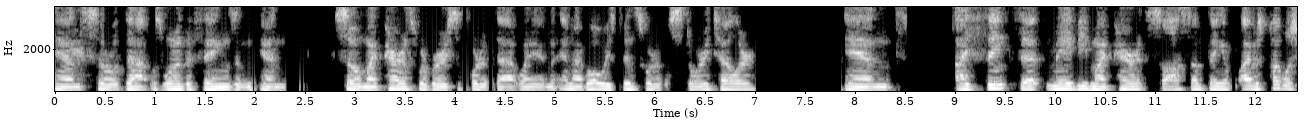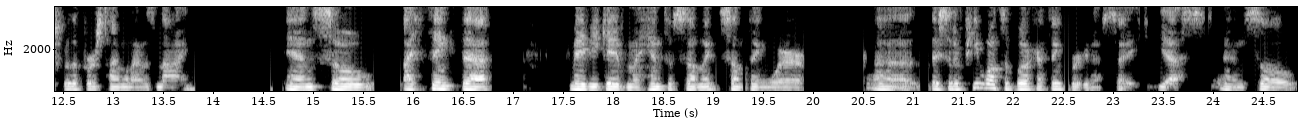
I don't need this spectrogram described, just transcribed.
And so that was one of the things, and and so my parents were very supportive that way, and and I've always been sort of a storyteller, and I think that maybe my parents saw something. I was published for the first time when I was nine. And so I think that maybe gave them a hint of something, something where uh, they said, if he wants a book, I think we're going to say yes. And so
